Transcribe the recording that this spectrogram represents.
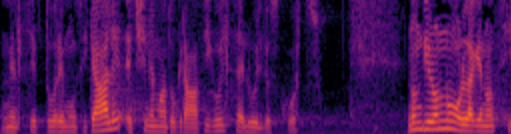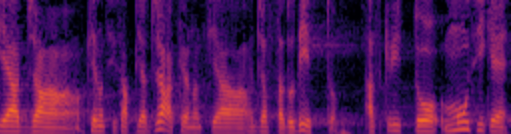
nel settore musicale e cinematografico il 6 luglio scorso. Non dirò nulla che non, già, che non, si sappia già, che non sia già stato detto. Ha scritto musiche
